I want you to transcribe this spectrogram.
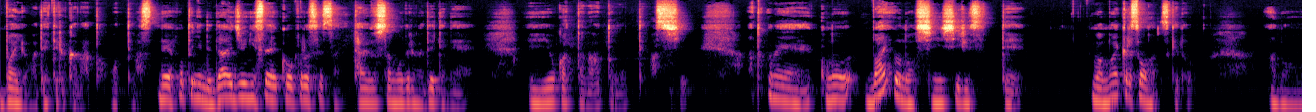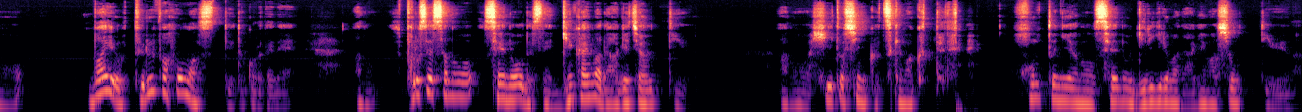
バイオが出てるかなと思ってます。で、本当にね、第12世代高プロセッサーに対応したモデルが出てね、えー、良かったなと思ってますし、あとね、このバイオの新シリーズって、まあ前からそうなんですけど、あの、 VAIO TruePerformance っていうところでね、あの、プロセッサーの性能をですね、限界まで上げちゃうっていう、あの、ヒートシンクつけまくってね、本当にあの、性能ギリギリまで上げましょうっていうような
